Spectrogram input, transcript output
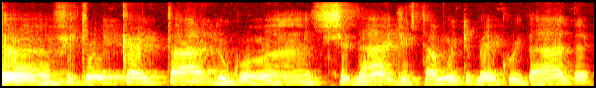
Uh, fiquei encantado com a cidade que está muito bem cuidada,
